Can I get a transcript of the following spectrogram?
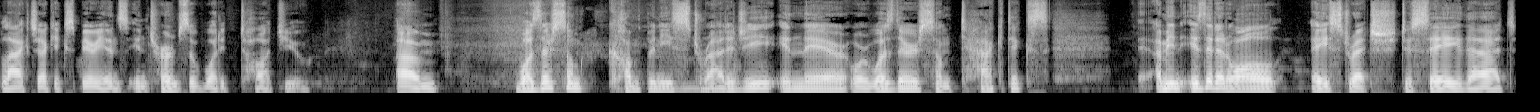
Blackjack experience in terms of what it taught you, um, was there some company strategy in there, or was there some tactics? I mean, is it at all a stretch to say that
